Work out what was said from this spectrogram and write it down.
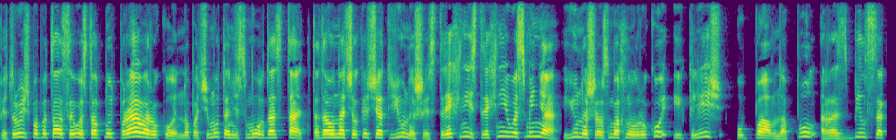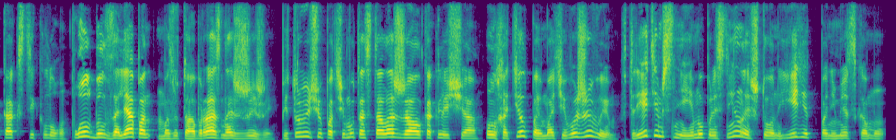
Петрович попытался его столкнуть правой рукой, но почему-то не смог достать. Тогда он начал кричать юноше «Стряхни, стряхни его с меня!» Юноша взмахнул рукой, и клещ упав на пол, разбился как стекло. Пол был заляпан мазутообразной жижей. Петровичу почему-то стало жалко клеща. Он хотел поймать его живым. В третьем сне ему приснилось, что он едет по немецкому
